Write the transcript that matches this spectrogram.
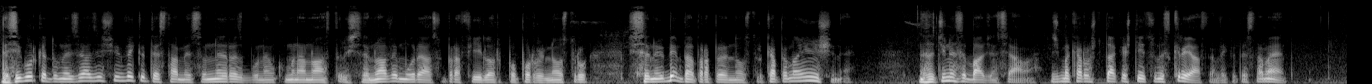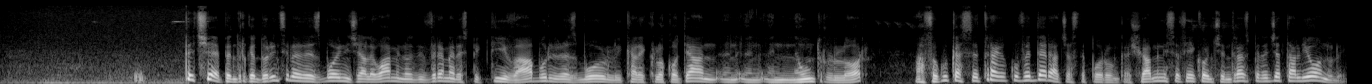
Desigur că Dumnezeu a zis și în Vechiul Testament să nu ne răzbunăm cu mâna noastră și să nu avem ură asupra fiilor poporului nostru și să ne iubim pe aproapele nostru, ca pe noi înșine. Însă cine se bage în seama? Nici măcar nu știu dacă știți unde scrie asta în Vechiul Testament. De ce? Pentru că dorințele războinice ale oamenilor din vremea respectivă, aburii războiului care clocotea în, în, în, în înăuntrul lor, a făcut ca să se treacă cu vederea această poruncă și oamenii să fie concentrați pe legea talionului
